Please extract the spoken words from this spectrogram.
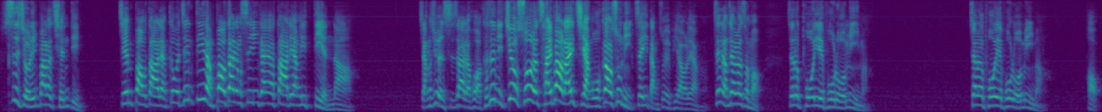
四九零八的前顶，今天爆大量，各位今天低档爆大量是应该要大量一点呐。讲句很实在的话，可是你就所有的财报来讲，我告诉你这一档最漂亮！这档叫做什么？叫做波叶波罗蜜嘛，叫做波叶波罗蜜嘛。好，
